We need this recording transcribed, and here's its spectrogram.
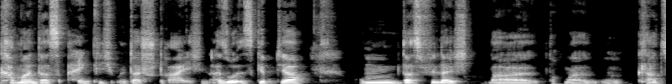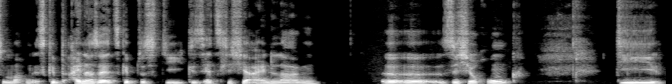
kann man das eigentlich unterstreichen. Also es gibt ja, um das vielleicht mal nochmal äh, klar zu machen, es gibt einerseits gibt es die gesetzliche Einlagensicherung, die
